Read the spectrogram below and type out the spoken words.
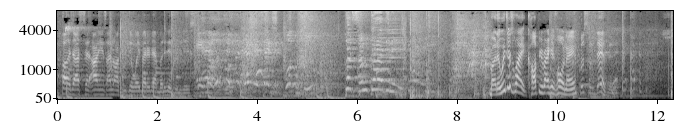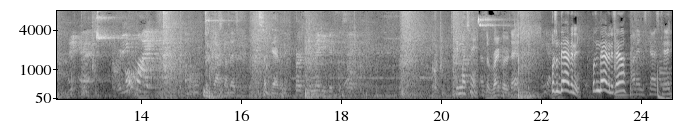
Apologize to the audience. I know I could have done way better than that, but it is what it is. Put some dev in it. Bro, did we just like copyright his whole name? Put some dev in it. Oh my. Guys, guys, let's put some dab in it. First thing maybe gets to say. Give me my chance. That's a regular dev. Put some Dev in it. Put some Dev in it, Cel. My name is Cash K, and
